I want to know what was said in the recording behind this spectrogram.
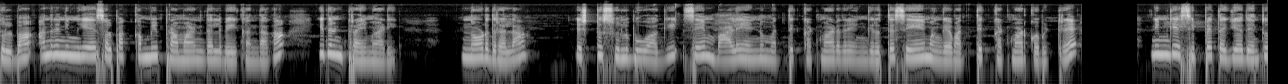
ಸುಲಭ. ಅಂದರೆ ನಿಮಗೆ ಸ್ವಲ್ಪ ಕಮ್ಮಿ ಪ್ರಮಾಣದಲ್ಲಿ ಬೇಕಂದಾಗ ಇದನ್ನು ಟ್ರೈ ಮಾಡಿ. ನೋಡಿದ್ರಲ್ಲ, ಎಷ್ಟು ಸುಲಭವಾಗಿ ಸೇಮ್ ಬಾಳೆಹಣ್ಣು ಮದ್ದಕ್ಕೆ ಕಟ್ ಮಾಡಿದ್ರೆ ಹೆಂಗಿರುತ್ತೆ? ಸೇಮ್ ಹಂಗೆ ಮದ್ದಕ್ಕೆ ಕಟ್ ಮಾಡ್ಕೊಬಿಟ್ರೆ ನಿಮಗೆ ಸಿಪ್ಪೆ ತೆಗೆಯೋದಂತೂ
